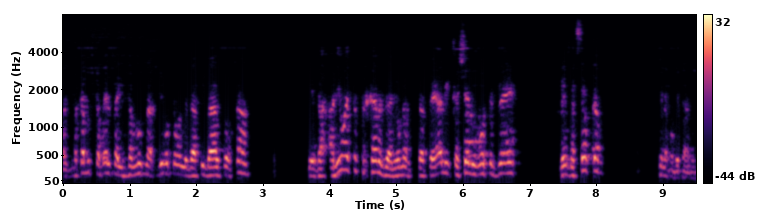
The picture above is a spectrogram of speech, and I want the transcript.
אז מכבי תקבל את ההזדמנות להחזיר אותו לדעתי בעל כורחה. אני אוהב את השחקן הזה, אני אומר, קצת היה לי קשה לראות את זה, ובסוף גם, קשה לבוא בטענות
